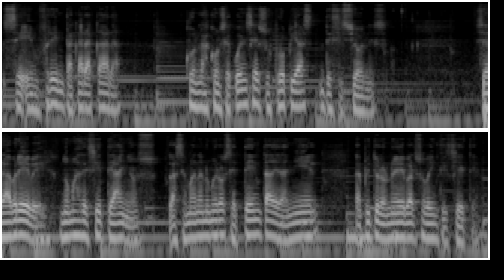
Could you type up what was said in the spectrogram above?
se enfrenta cara a cara con las consecuencias de sus propias decisiones. Será breve, no más de siete años, la semana número 70 de Daniel, capítulo 9, verso 27.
